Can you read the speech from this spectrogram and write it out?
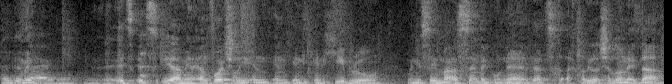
Undesirable. It's it's yeah. I mean, unfortunately, in in in, in Hebrew, when you say maaseh meguneh, that's chalila shalom.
